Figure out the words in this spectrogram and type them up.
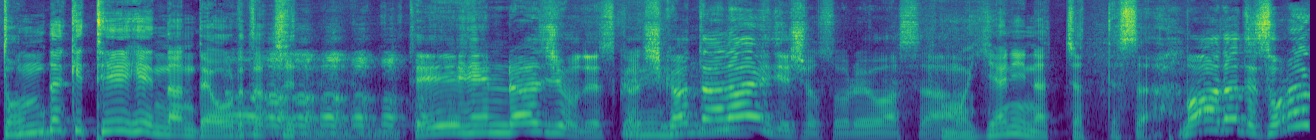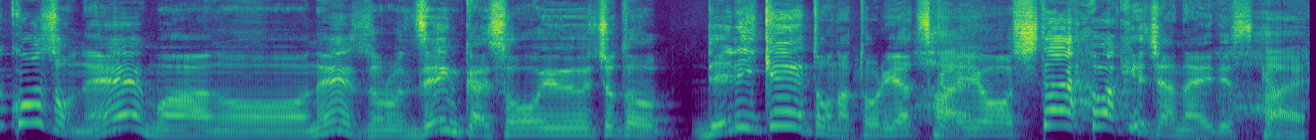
どんだけ底辺なんだよ俺たち。も底辺ラジオですから仕方ないでしょそれはさ。う嫌になっちゃってさ。まあだってそれこそね、まああのね、その前回そういうちょっとデリケートな取り扱いをしたわけじゃないですか。はい。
